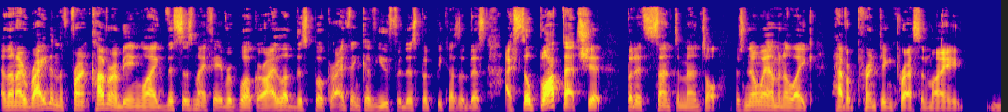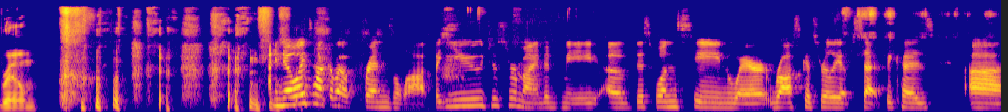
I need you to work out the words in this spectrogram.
and then I write in the front cover and being like, "This is my favorite book," or "I love this book," or "I think of you for this book because of this." I still bought that shit, but it's sentimental. There's no way I'm gonna like have a printing press in my room. I know I talk about friends a lot, but you just reminded me of this one scene where Ross gets really upset because uh,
